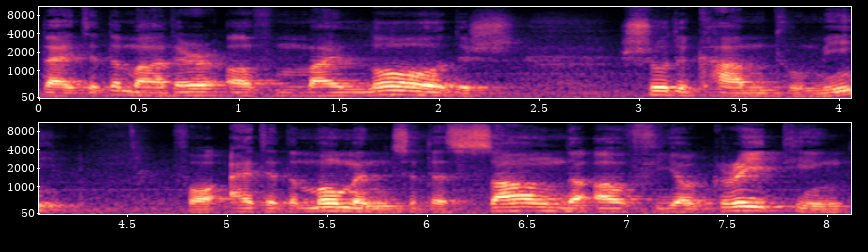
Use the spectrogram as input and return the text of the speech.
that the mother of my Lord sh- should come to me? For at the moment the sound of your greeting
